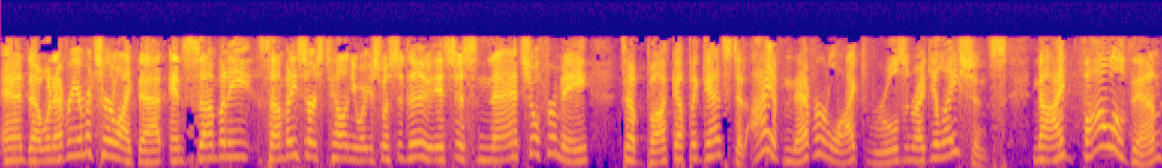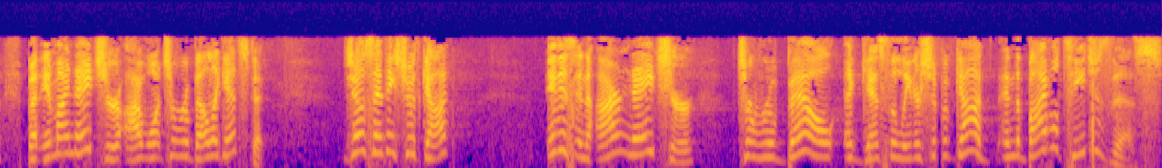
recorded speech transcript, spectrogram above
And uh, whenever you're mature like that, and somebody somebody starts telling you what you're supposed to do, it's just natural for me to buck up against it. I have never liked rules and regulations. Now I follow them, but in my nature, I want to rebel against it. Do you know the same thing's true with God? It is in our nature to rebel against the leadership of God, and the Bible teaches this.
